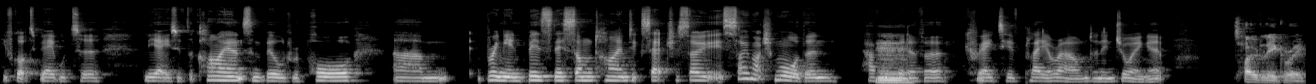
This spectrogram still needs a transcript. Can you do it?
You've got to be able to liaise with the clients and build rapport, um, bring in business sometimes, etc. So it's so much more than having mm. a bit hmm. of a creative play around and enjoying it. Totally agree.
